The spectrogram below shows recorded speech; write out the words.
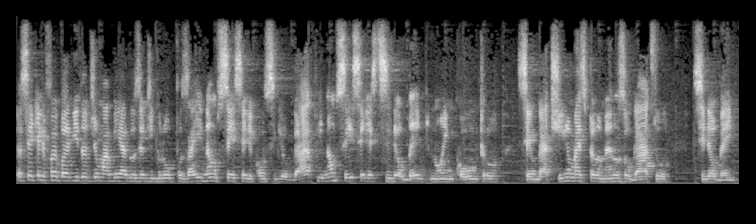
Eu sei que ele foi banido de uma meia dúzia de grupos aí. Não sei se ele conseguiu o gato e não sei se ele se deu bem no encontro sem o gatinho, mas pelo menos o gato se deu bem.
